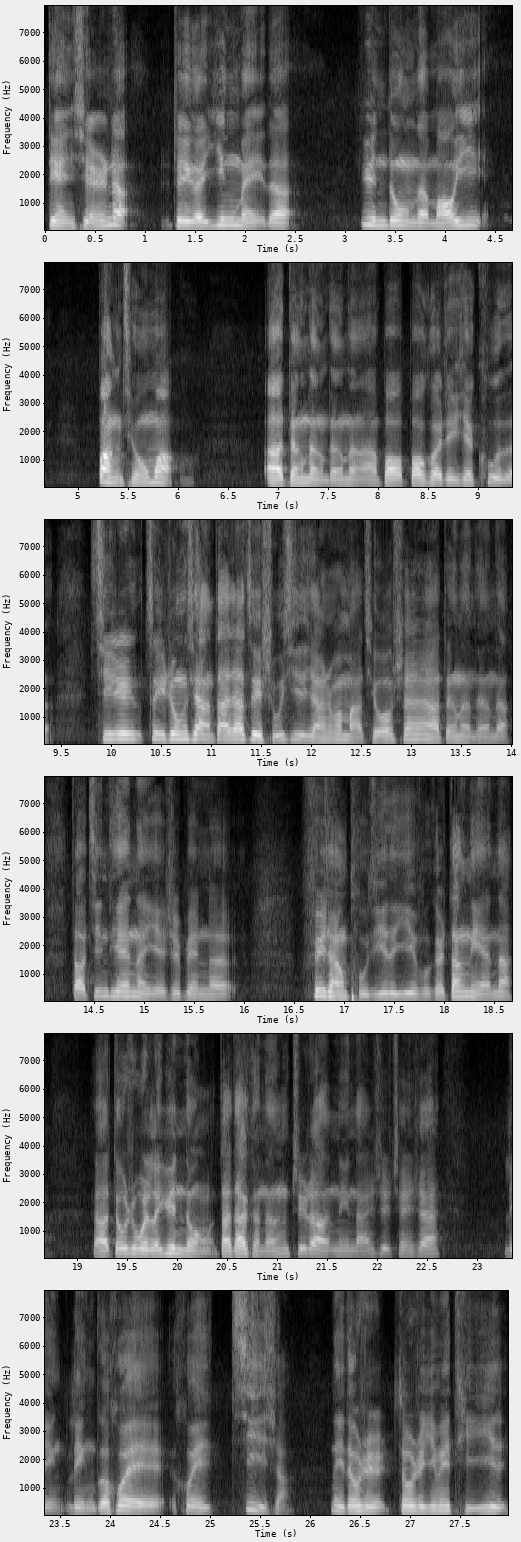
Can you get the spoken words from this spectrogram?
典型的这个英美的。运动的毛衣、棒球帽啊，等等等等啊，包包括这些裤子，其实最终像大家最熟悉的，像什么马球衫啊，等等等等，到今天呢，也是变得非常普及的衣服。可是当年呢，啊，都是为了运动。大家可能知道，那男士衬衫领领子会会系上，那都是都是因为体育，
